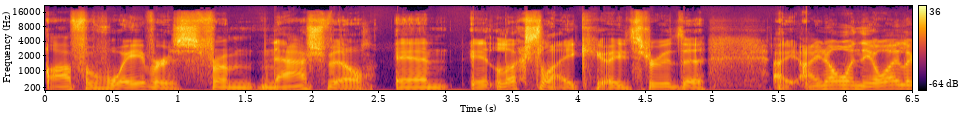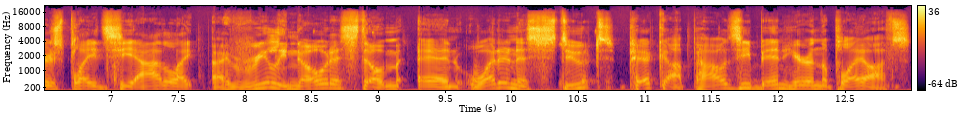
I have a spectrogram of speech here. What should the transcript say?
off of waivers from Nashville, and it looks like uh, through the. I, I know when the Oilers played Seattle, I, I really noticed them. and what an astute pickup. How's he been here in the playoffs?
